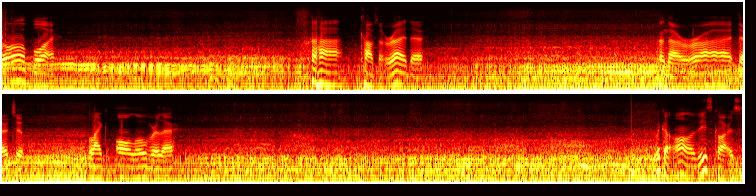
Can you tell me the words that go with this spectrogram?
Oh boy. Cops are right there. And they're too. Like all over there. Look at all of these cars.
